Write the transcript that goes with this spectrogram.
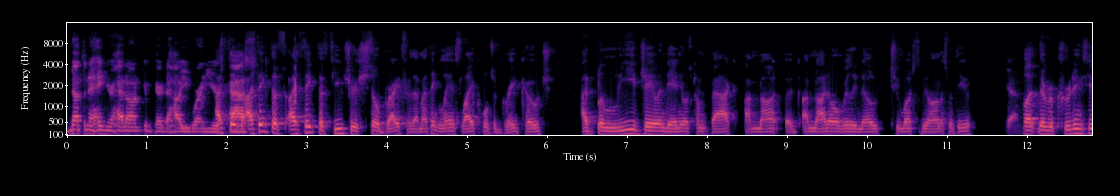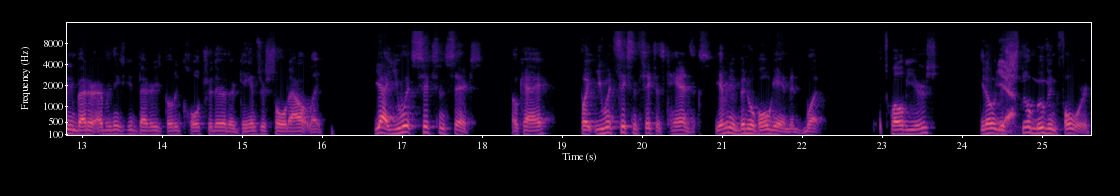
nothing to hang your head on compared to how you were in years I think, past. I think the, I think the future is still bright for them. I think Lance Leipold's a great coach. I believe Jalon Daniels comes back. I'm not, I'm not, I don't really know too much to be honest with you. Yeah. But their recruiting's getting better. Everything's getting better. He's building culture there. Their games are sold out. Like, yeah, you went six and six, okay, but you went six and six as Kansas. You haven't even been to a bowl game in what, twelve years? You know, you're Yeah. still moving forward.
